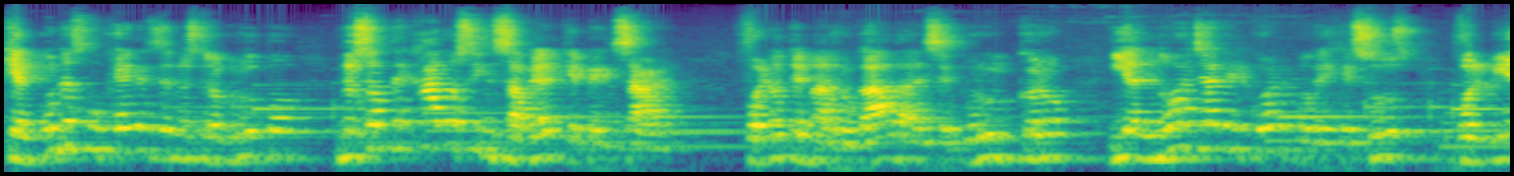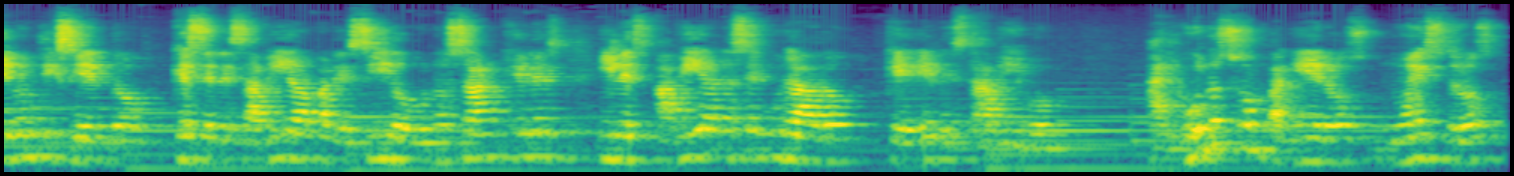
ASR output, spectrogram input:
que algunas mujeres de nuestro grupo nos han dejado sin saber qué pensar. Fueron de madrugada al sepulcro y al no hallar el cuerpo de Jesús, volvieron diciendo que se les había aparecido unos ángeles y les habían asegurado que Él está vivo. Algunos compañeros nuestros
